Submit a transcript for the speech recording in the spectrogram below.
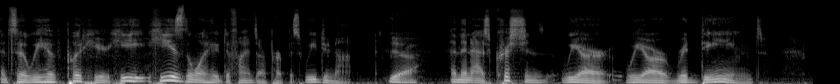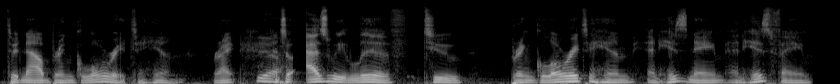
and so we have put here. He He is the one who defines our purpose. We do not. yeah. And then as Christians, we are we are redeemed to now bring glory to him, right? Yeah. And so as we live to bring glory to him and his name and his fame,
